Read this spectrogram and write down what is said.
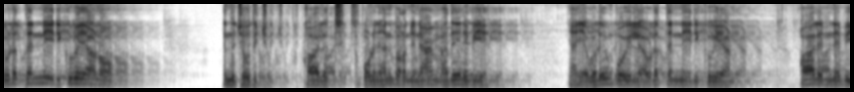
ഇവിടെ തന്നെ ഇരിക്കുകയാണോ എന്ന് ചോദിച്ചു. കാലത്ത് അപ്പോൾ ഞാൻ പറഞ്ഞു ഞാൻ അതേ നബിയെ ഞാൻ എവിടെയും പോയില്ല അവിടെ തന്നെ ഇരിക്കുകയാണ്. കാലൻ നബി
